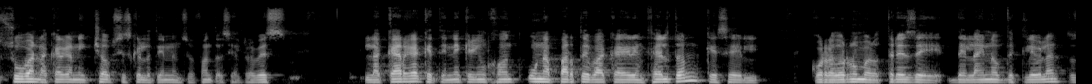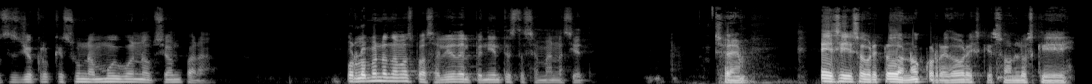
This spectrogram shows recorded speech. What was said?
suban la carga a Nick Chubb si es que lo tienen en su fantasy, al revés. La carga que tenía Karim Hunt, una parte va a caer en Felton, que es el corredor número 3 de, de line-up de Cleveland, entonces yo creo que es una muy buena opción para, por lo menos nada más para salir del pendiente esta semana 7. Sí. sí, sobre todo, ¿no? Corredores que son los que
